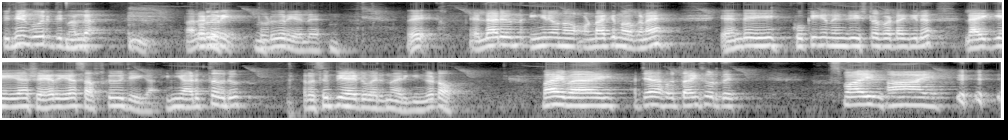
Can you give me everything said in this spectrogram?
പിന്നെയും കോരി തിന്നു നല്ല നല്ല. ടേ- തൊടുകറി അല്ലേ? ദേ എല്ലാവരും ഒന്ന് ഇങ്ങനെ ഒന്ന് ഉണ്ടാക്കി നോക്കണേ. എന്റെ ഈ കുക്കിംഗ് നിങ്ങൾക്ക് ഇഷ്ടപ്പെട്ടെങ്കിൽ ലൈക്ക് ചെയ്യുക ഷെയർ ചെയ്യുക സബ്സ്ക്രൈബ് ചെയ്യുക. ഇനി അടുത്ത ഒരു റെസിപ്പി ആയിട്ട് വരുന്നതായിരിക്കും കേട്ടോ. Bye bye. അച്ഛാ ഒരു താങ്ക്സ് കൊടുത്ത്. സ്മൈൽ ഹായ്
